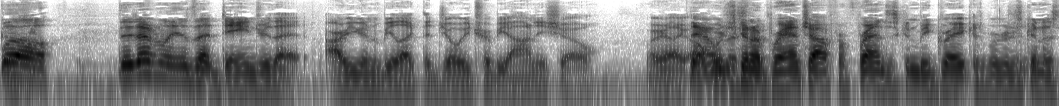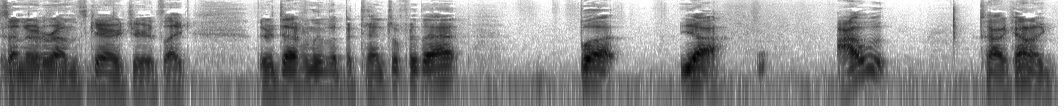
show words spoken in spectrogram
Well, there definitely is that danger that are you going to be like the Joey Tribbiani show, where you're like, Yeah, oh, we're just gonna branch out for friends. It's going to be great because we're just going to center it around this character. It's like there's definitely the potential for that, but yeah, I would to kind of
